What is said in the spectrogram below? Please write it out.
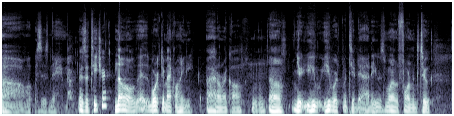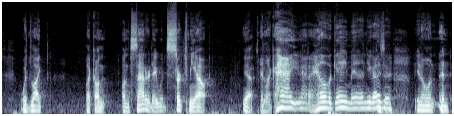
Oh, what was his name? As a teacher, No, it worked at McElhaney. I don't recall. Mm-mm. Oh, you, he he worked with your dad. He was one of the foremans too. Would like, like on on Saturday would search me out Yeah. and like, ah, you had a hell of a game, man. You guys are, you know, and, and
